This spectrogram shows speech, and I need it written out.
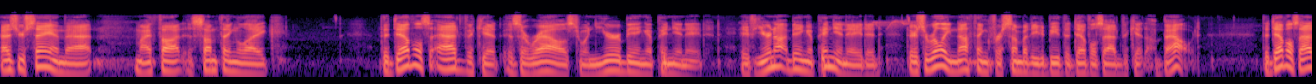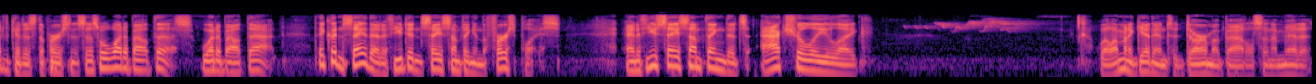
as you're saying that, my thought is something like the devil's advocate is aroused when you're being opinionated. If you're not being opinionated, there's really nothing for somebody to be the devil's advocate about. The devil's advocate is the person that says, Well, what about this? What about that? They couldn't say that if you didn't say something in the first place. And if you say something that's actually like well, I'm going to get into Dharma battles in a minute,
